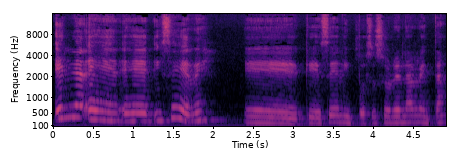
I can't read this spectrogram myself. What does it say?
El, eh, ICR, eh, que es el impuesto sobre la renta,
